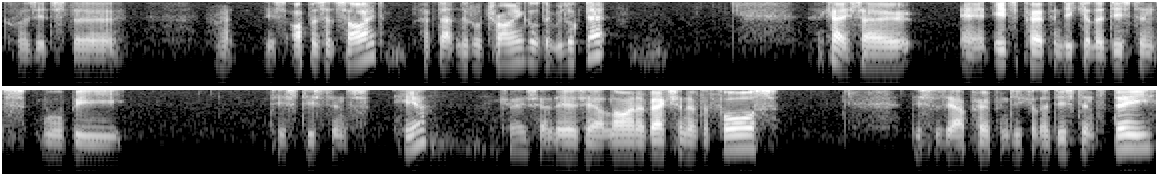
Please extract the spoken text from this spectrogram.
because it's the right, this opposite side of that little triangle that we looked at. Okay, so and its perpendicular distance will be this distance here. Okay, so there's our line of action of the force. This is our perpendicular distance d,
